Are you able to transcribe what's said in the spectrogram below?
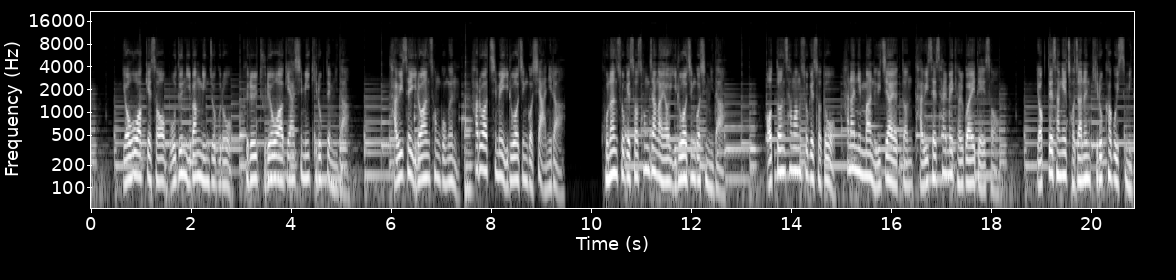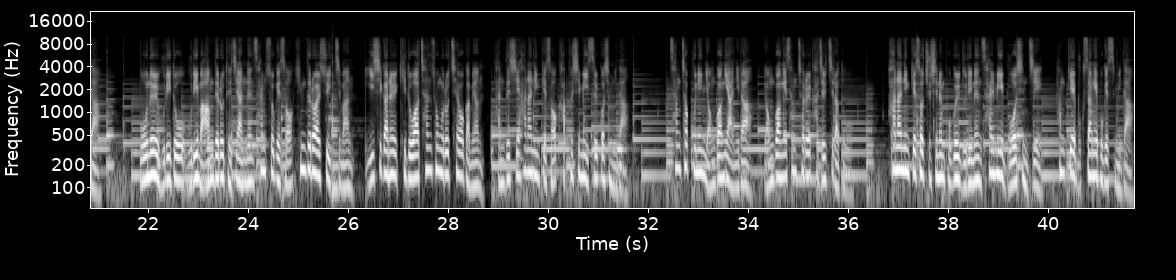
여호와께서 모든 이방 민족으로 그를 두려워하게 하심이 기록됩니다. 다윗의 이러한 성공은 하루아침에 이루어진 것이 아니라 고난 속에서 성장하여 이루어진 것입니다. 어떤 상황 속에서도 하나님만 의지하였던 다윗의 삶의 결과에 대해서 역대상의 저자는 기록하고 있습니다. 오늘 우리도 우리 마음대로 되지 않는 삶 속에서 힘들어할 수 있지만 이 시간을 기도와 찬송으로 채워가면 반드시 하나님께서 갚으심이 있을 것입니다. 상처뿐인 영광이 아니라 영광의 상처를 가질지라도 하나님께서 주시는 복을 누리는 삶이 무엇인지 함께 묵상해 보겠습니다.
